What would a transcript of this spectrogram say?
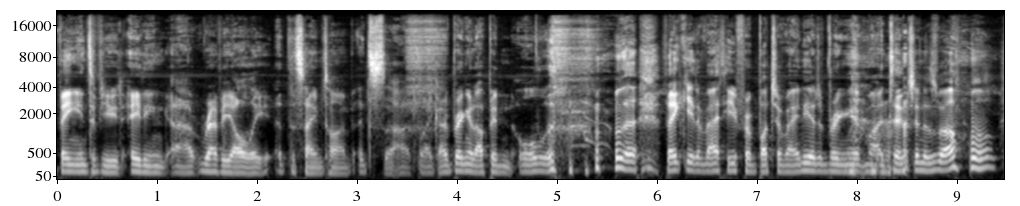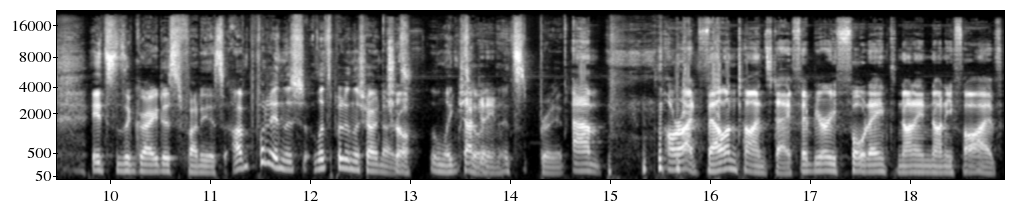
being interviewed eating uh, ravioli at the same time. It's uh, like I bring it up in all the. thank you to Matthew from Botchamania to bringing it my attention as well. it's the greatest, funniest. I'm put it in the. Sh- let's put it in the show notes. Sure. the link Chuck to it it. in. It's brilliant. Um, all right, Valentine's Day, February 14th, 1995.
